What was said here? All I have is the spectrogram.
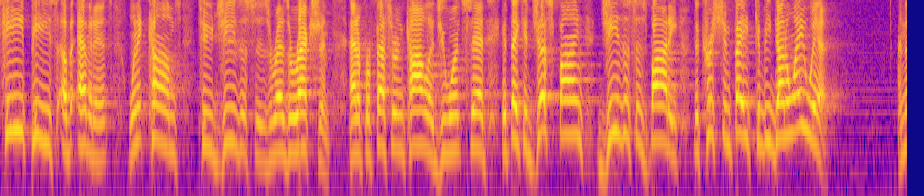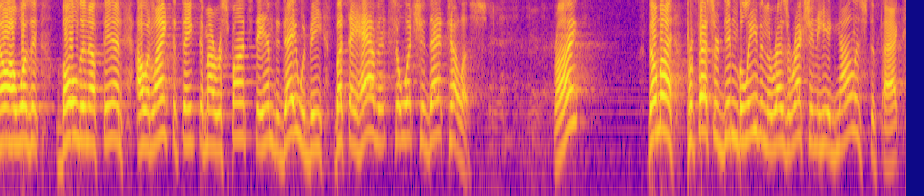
key piece of evidence when it comes to Jesus' resurrection. Had a professor in college who once said if they could just find Jesus' body, the Christian faith could be done away with. And though I wasn't bold enough then, I would like to think that my response to him today would be, but they haven't, so what should that tell us? Right? Though my professor didn't believe in the resurrection, he acknowledged the fact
